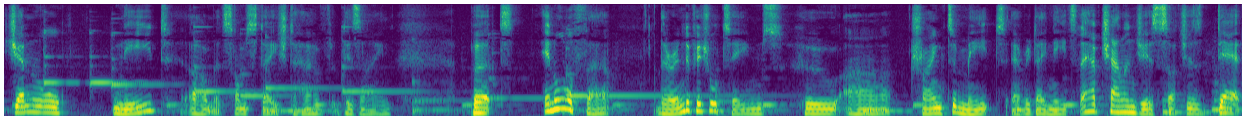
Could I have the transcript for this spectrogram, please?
general need um, at some stage to have design. But in all of that, there are individual teams who are trying to meet everyday needs. They have challenges such as debt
